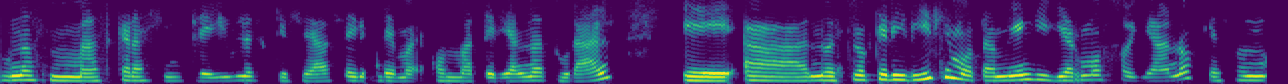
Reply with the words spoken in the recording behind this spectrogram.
unas máscaras increíbles que se hace con material natural. Eh, a nuestro queridísimo también Guillermo Soyano, que es un,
